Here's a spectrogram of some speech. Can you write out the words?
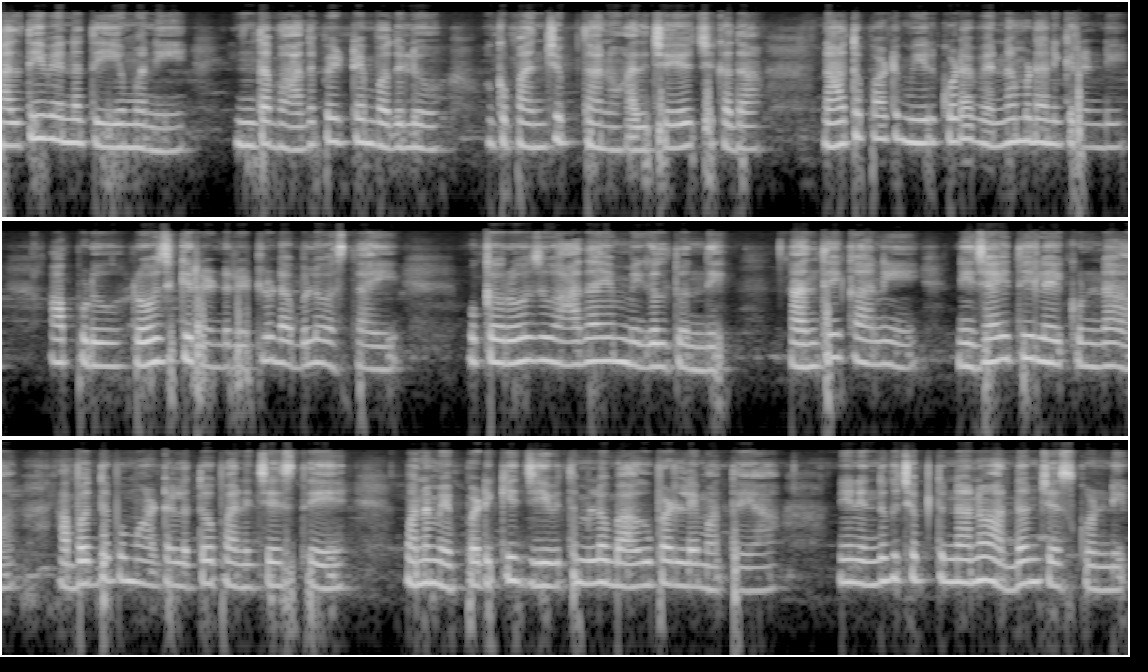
కల్తీ వెన్న తీయమని ఇంత బాధ పెట్టే బదులు ఒక పని చెప్తాను అది చేయొచ్చు కదా. నాతో పాటు మీరు కూడా వెన్నమ్మడానికి రండి. అప్పుడు రోజుకి రెండు రెట్లు డబ్బులు వస్తాయి. ఒకరోజు ఆదాయం మిగులుతుంది. అంతేకాని నిజాయితీ లేకుండా అబద్ధపు మాటలతో పనిచేస్తే మనం ఎప్పటికీ జీవితంలో బాగుపడలేం అత్తయ్య. నేను ఎందుకు చెప్తున్నానో అర్థం చేసుకోండి.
